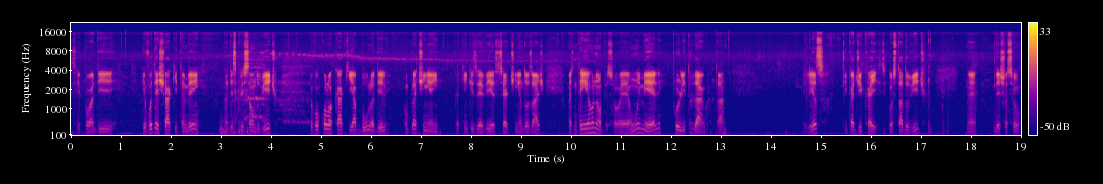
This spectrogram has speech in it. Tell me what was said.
Você pode... Eu vou deixar aqui também, na descrição do vídeo, eu vou colocar aqui a bula dele completinha aí, para quem quiser ver certinha a dosagem. Mas não tem erro não, pessoal, é 1 ml por litro d'água, tá? Beleza? Fica a dica aí. Se gostar do vídeo, né? Deixa seu,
